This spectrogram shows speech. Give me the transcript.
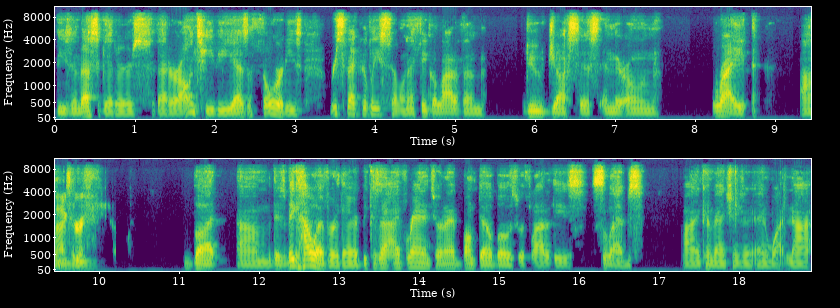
these investigators that are on TV as authorities, respectively so. And I think a lot of them do justice in their own right. Um, I agree. The, but um, there's a big however there because I, have ran into and I've bumped elbows with a lot of these celebs uh, in conventions and, and whatnot,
